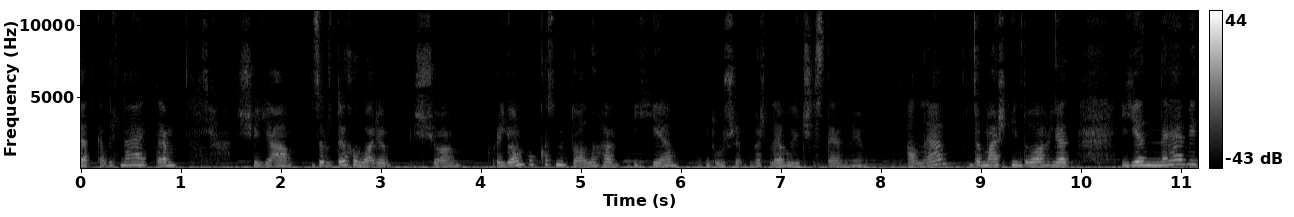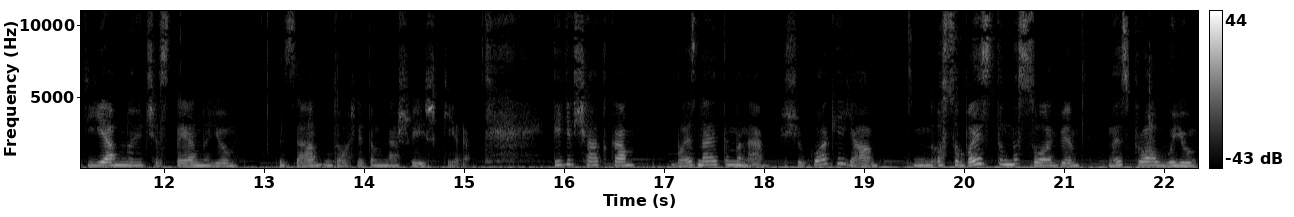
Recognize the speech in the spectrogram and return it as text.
Дівчатка, ви знаєте, що я завжди говорю, що прийом у косметолога є дуже важливою частиною, але домашній догляд є невід'ємною частиною за доглядом нашої шкіри. І, дівчатка, ви знаєте мене, що поки я особисто на собі не спробую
